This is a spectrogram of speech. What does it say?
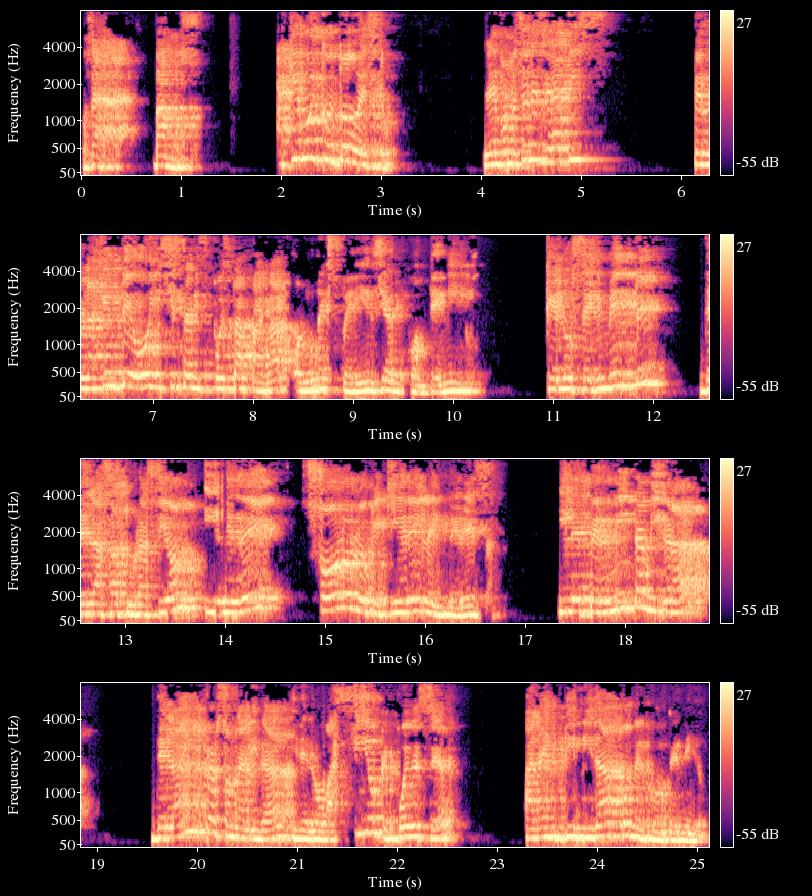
O sea, vamos, ¿A qué voy con todo esto? La información es gratis, pero la gente hoy sí está dispuesta a pagar por una experiencia de contenido que lo segmente de la saturación y le dé solo lo que quiere y le interesa y le permita migrar de la impersonalidad y de lo vacío que puede ser a la intimidad con el contenido.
